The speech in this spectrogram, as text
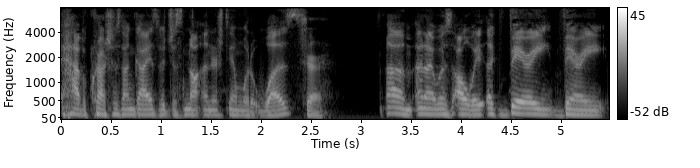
have crushes on guys, but just not understand what it was. Sure. Um, and I was always like very, very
